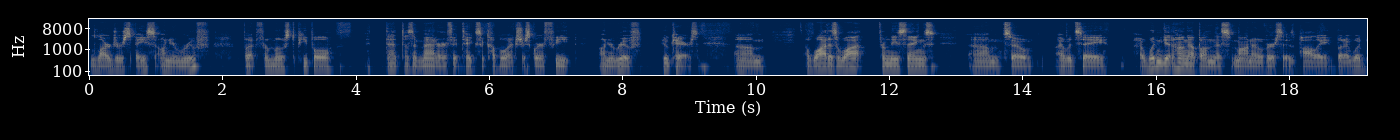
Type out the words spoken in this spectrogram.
larger space on your roof but for most people that doesn't matter. If it takes a couple extra square feet on your roof who cares? Um, a watt is a watt from these things. Um, so i would say i wouldn't get hung up on this mono versus poly but i would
